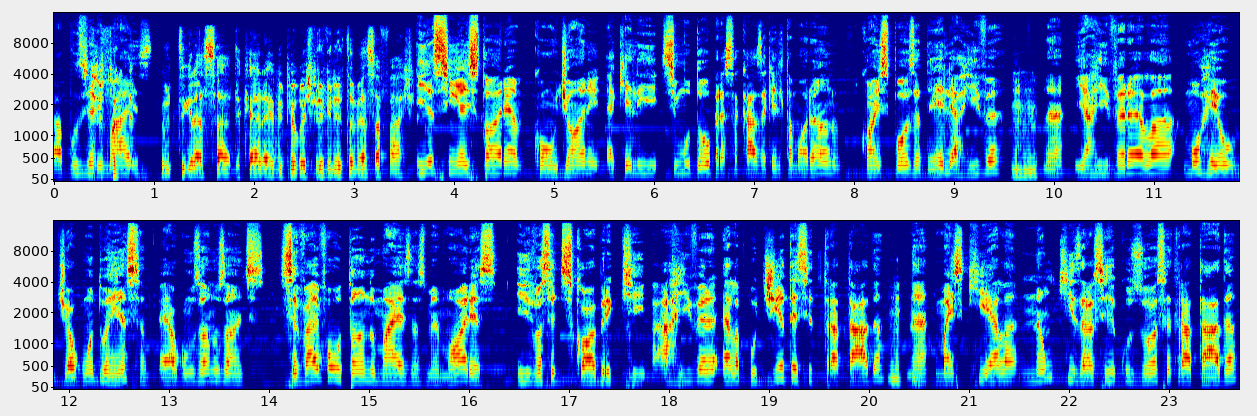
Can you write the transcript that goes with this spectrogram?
abuso de animais. Muito engraçado, cara. Me pegou desprevenido também essa parte. E assim, a história com o Johnny é que ele se mudou para essa casa que ele tá morando com a esposa dele, a River, uhum. né? E a River, ela morreu de alguma doença é, alguns anos antes. Você vai voltando mais nas memórias e você descobre que a River ela podia ter sido tratada, uhum. né? Mas que ela não quis, ela se recusou a ser tratada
